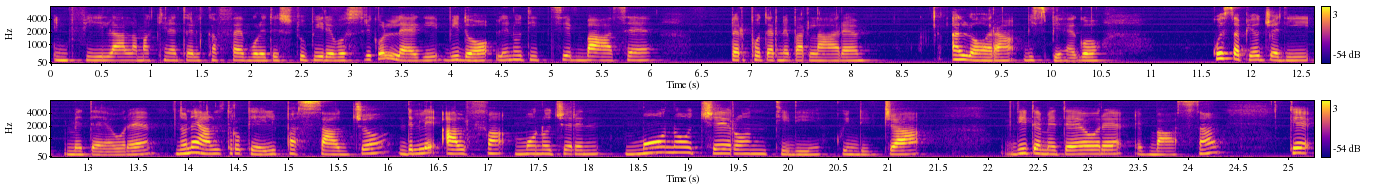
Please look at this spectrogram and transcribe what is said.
in fila alla macchinetta del caffè e volete stupire i vostri colleghi, vi do le notizie base per poterne parlare. Allora, vi spiego. Questa pioggia di meteore non è altro che il passaggio delle alfa monocerontidi, quindi già dite meteore e basta che eh,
